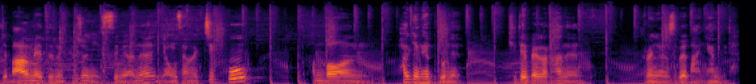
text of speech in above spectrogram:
이제 마음에 드는 표정이 있으면은 영상을 찍고 한번 확인해 보는 피드백을 하는 그런 연습을 많이 합니다.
